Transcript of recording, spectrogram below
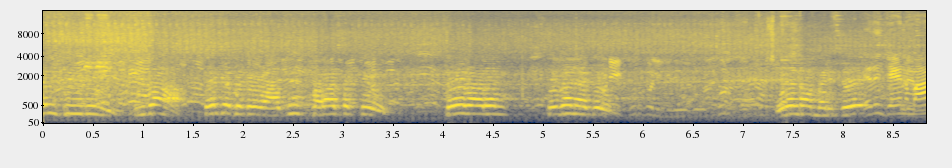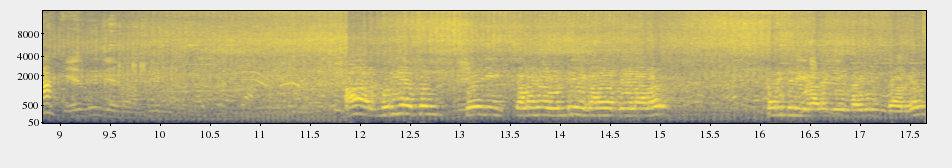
என்சிடி சிவா தேஜப்பட்டி அஜித் பராசக்தி தேவாரம் சிவன் அஜித். இரண்டாம் பரிசு ஆர். முருகேசன் தேனி கழக ஒன்றிய கழக செயலாளர் பரிசினை வழங்கி மகிழ்கின்றார்கள்.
